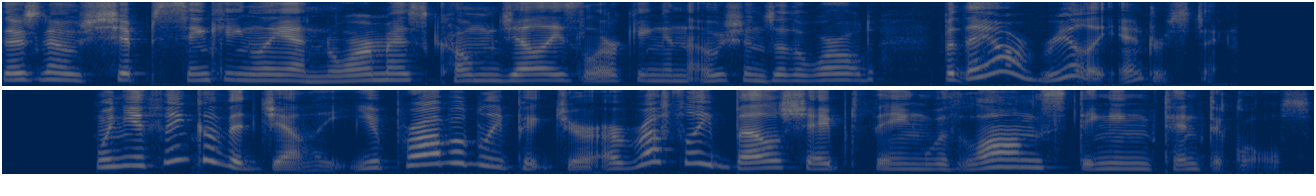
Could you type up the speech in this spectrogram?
There's no ship sinkingly enormous comb jellies lurking in the oceans of the world, but they are really interesting. When you think of a jelly, you probably picture a roughly bell shaped thing with long stinging tentacles.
